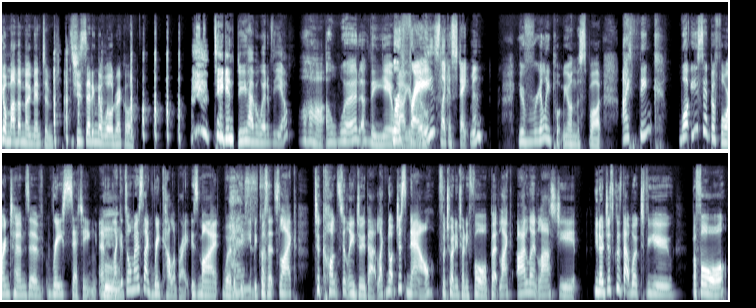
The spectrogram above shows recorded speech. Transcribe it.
Your mother momentum. She's setting the world record. tegan do you have a word of the year Oh, a word of the year. or wow, a you've really- phrase like a statement You've really put me on the spot. I think what you said before in terms of resetting and Mm. like it's almost like recalibrate is my word of the year because it's like to constantly do that. Like not just now for 2024, but like I learned last year, you know, just because that worked for you before,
